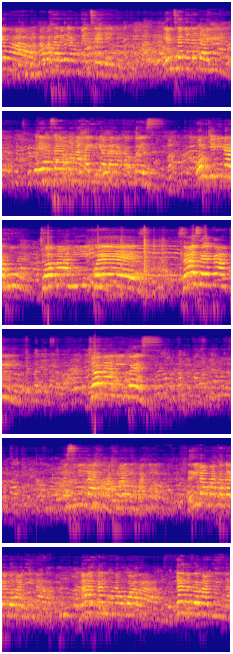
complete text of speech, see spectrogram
yewa abaharenda kumwensenene yensenene dai. Eyazayo mwana hairi ya baraka kwezi. Omjini dahu jomani kwezi. Sase kati. Jomani kwezi. Rila maka garendo madina. Makal munawara garendo madina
